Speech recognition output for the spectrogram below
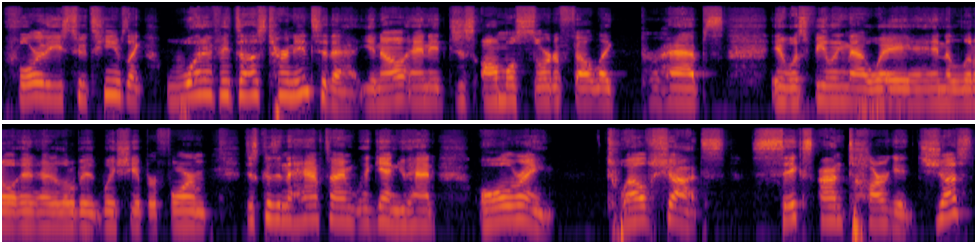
for these two teams. Like, what if it does turn into that, you know? And it just almost sort of felt like perhaps it was feeling that way in a little, in a little bit way, shape, or form. Just because in the halftime, again, you had OL Reign, 12 shots, six on target, just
